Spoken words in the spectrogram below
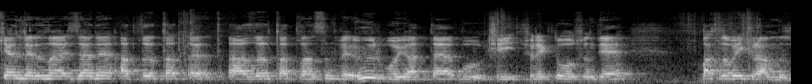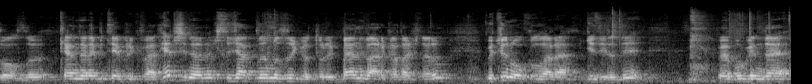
Kendilerinin nacizane atları tat, ağızları tatlansın ve ömür boyu hatta bu şey sürekli olsun diye baklava ikramımız oldu. Kendilerine bir tebrik ver. Hepsine önüm sıcaklığımızı götürdük. Ben ve arkadaşlarım bütün okullara gidildi. Ve bugün de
